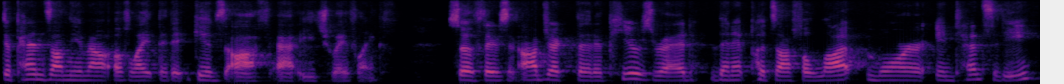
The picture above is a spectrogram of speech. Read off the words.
depends on the amount of light that it gives off at each wavelength. So if there's an object that appears red, then it puts off a lot more intensity,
